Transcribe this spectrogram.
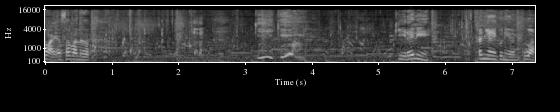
ลอยเอาซะบ่เลิกกี้กี้กี่ได้นี่กันใหญ่กว่านี้มันกว้าง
